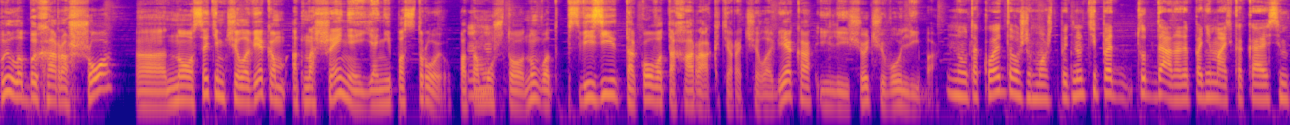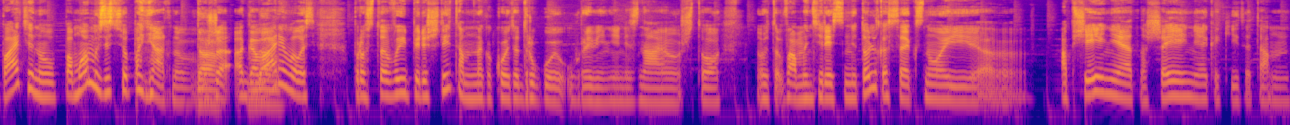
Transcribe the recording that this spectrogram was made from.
было бы хорошо, но с этим человеком отношения я не построю, потому Мгм. что, ну вот, в связи такого-то характера человека или еще чего-либо. Ну, такое тоже может быть. Ну, типа, тут, да, надо понимать, какая симпатия. Ну, по-моему, здесь все понятно. Да, Уже оговаривалось. Просто вы перешли там на какой-то другой уровень, я не знаю, что вам интересен не только секс, но и э, общение, отношения какие-то там э,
